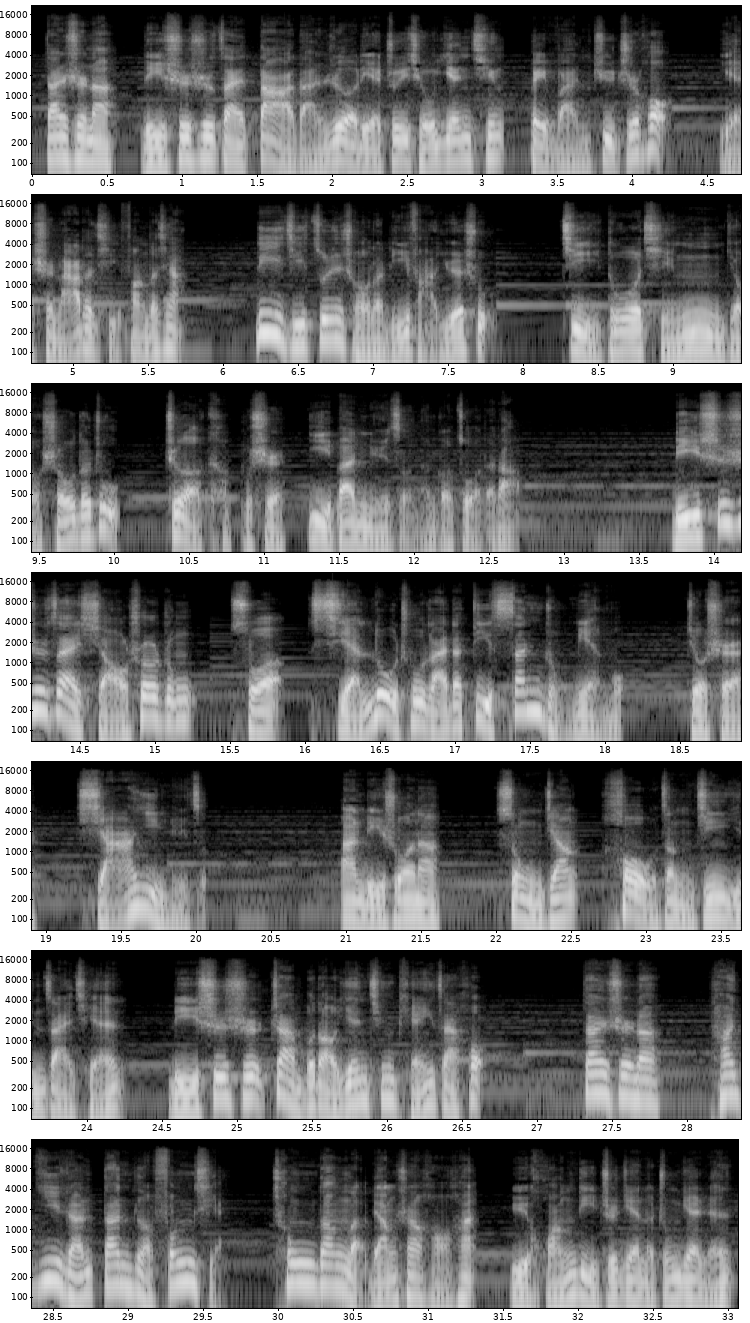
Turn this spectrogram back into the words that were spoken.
但是呢，李师师在大胆热烈追求燕青被婉拒之后，也是拿得起放得下，立即遵守了礼法约束，既多情又收得住，这可不是一般女子能够做得到。李师师在小说中所显露出来的第三种面目，就是侠义女子。按理说呢，宋江厚赠金银在前，李师师占不到燕青便宜在后，但是呢，他依然担了风险，充当了梁山好汉与皇帝之间的中间人。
